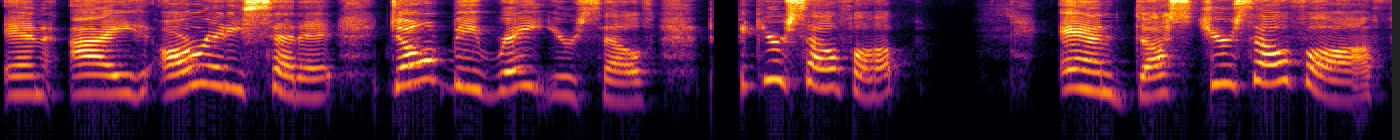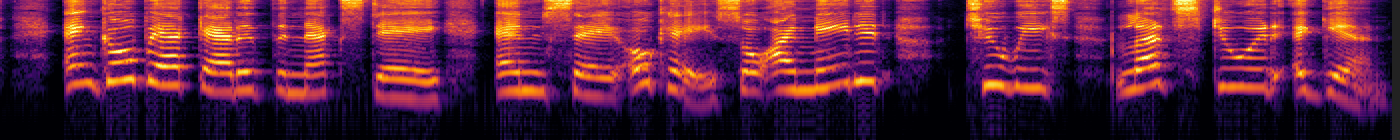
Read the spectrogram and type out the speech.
And I already said it. Don't berate yourself. Pick yourself up and dust yourself off and go back at it the next day and say, okay, so I made it two weeks. Let's do it again.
